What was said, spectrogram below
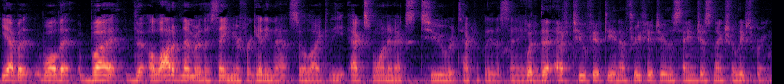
Yeah, but well, that but the, a lot of them are the same. You're forgetting that. So like the X one and X two are technically the same. But the F two fifty and F three fifty are the same, just an extra leaf spring.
